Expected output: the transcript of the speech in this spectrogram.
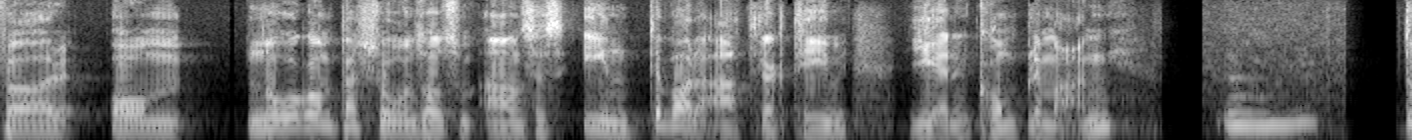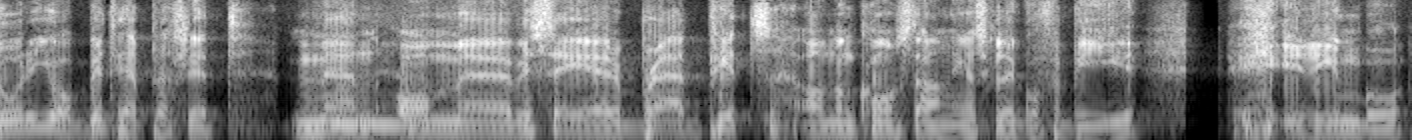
För om någon person så som anses inte vara attraktiv ger en komplimang. Mm. Då är det jobbigt helt plötsligt. Men om eh, vi säger Brad Pitt av någon konstig anledning skulle gå förbi i Rimbo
